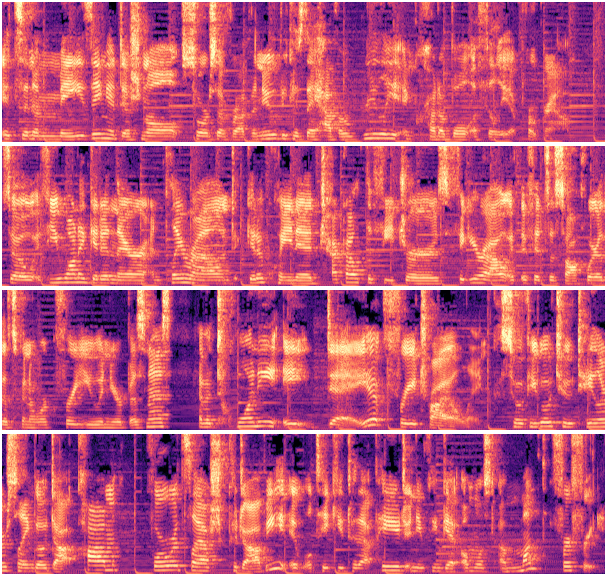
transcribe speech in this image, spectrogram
it's an amazing additional source of revenue because they have a really incredible affiliate program. So if you want to get in there and play around, get acquainted, check out the features, figure out if it's a software that's going to work for you and your business, I have a 28 day free trial link. So if you go to taylorslanko.com forward slash Kajabi, it will take you to that page and you can get almost a month for free.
